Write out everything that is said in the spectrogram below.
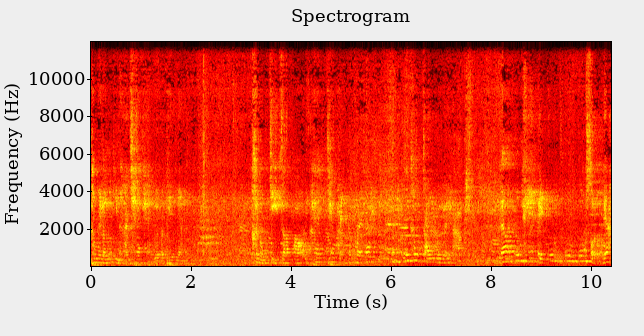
ทำไมเราต้องกินอาหารแช่แข็งด้วยประเทศเนี่ยขนมจีบซาลาเปาไอ้แค่แช่แข็งทำไมได้ไม่เข้าใจเลยค่ะแล้วกุ้งไอ้กุ้งกุ้งกุ้งสดเนี่ย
